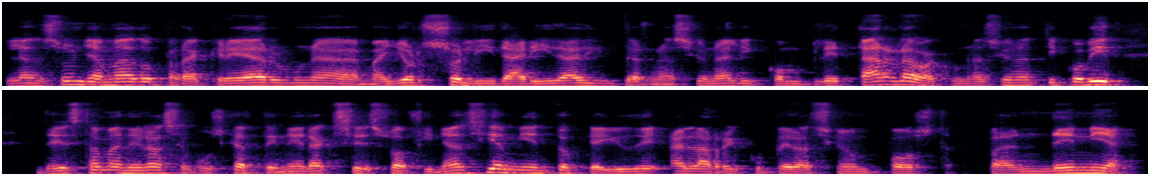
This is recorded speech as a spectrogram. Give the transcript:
lanzó un llamado para crear una mayor solidaridad internacional y completar la vacunación anti-COVID. De esta manera se busca tener acceso a financiamiento que ayude a la recuperación post-pandemia.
